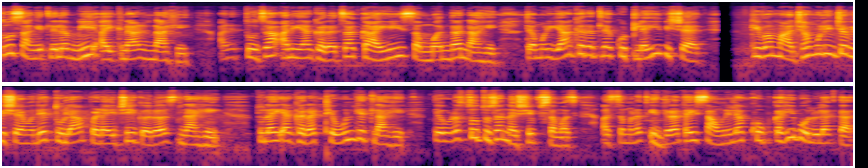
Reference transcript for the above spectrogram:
तू सांगितलेलं मी ऐकणार नाही. आणि तुझा आणि या घराचा काहीही संबंध नाही. त्यामुळे या घरातल्या कुठल्याही विषयात किंवा माझ्या मुलींच्या विषयामध्ये तुला पडायची गरज नाही. तुला या घरात ठेवून घेतलं आहे तेवढंच तो तुझा नशीब समज असं म्हणत इंद्राताई सावनीला खूप काही बोलू लागतात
